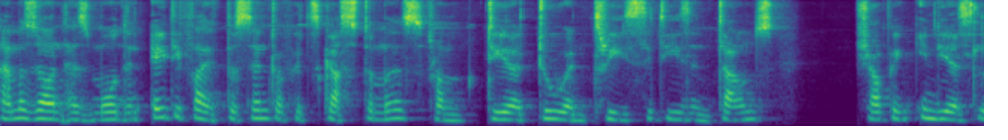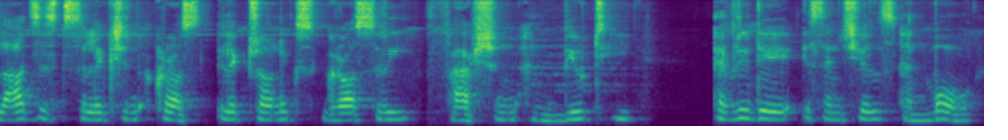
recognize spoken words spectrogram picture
Amazon has more than 85% of its customers from tier 2 and 3 cities and towns, shopping India's largest selection across electronics, grocery, fashion and beauty, everyday essentials, and more,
